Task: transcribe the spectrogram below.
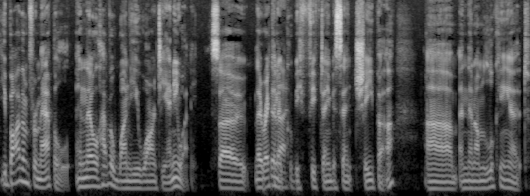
you buy them from Apple and they'll have a one year warranty anyway. So they reckon it could be 15% cheaper. Um, and then I'm looking at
